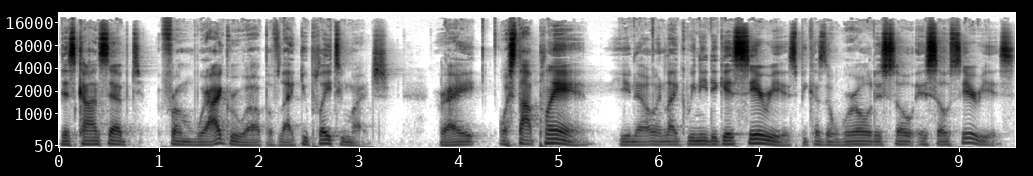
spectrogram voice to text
this concept from where I grew up of like you play too much, right? Or stop playing you know, and like we need to get serious because the world is so is so serious.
